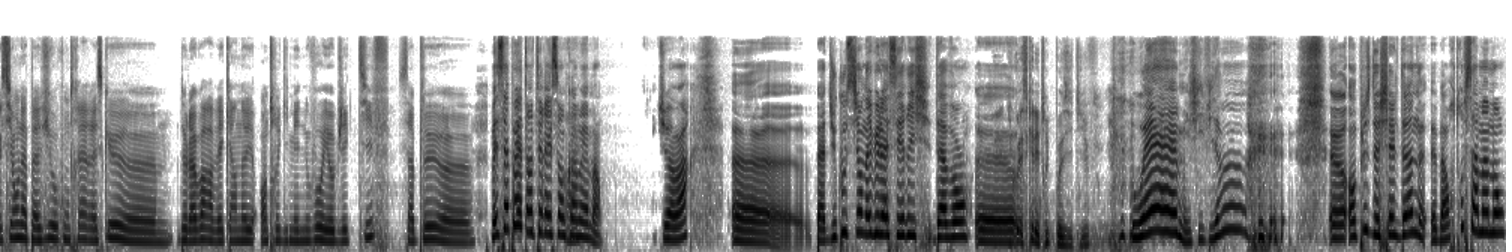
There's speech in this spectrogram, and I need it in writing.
Si on l'a pas vu, au contraire, est-ce que euh, de l'avoir avec un œil entre guillemets nouveau et objectif, ça peut. euh, Mais ça peut être intéressant quand même. hein. Tu vas voir. Euh, bah, du coup, si on a vu la série d'avant, euh, Du coup, est-ce qu'il y a des trucs positifs? Ouais, mais j'y viens. Euh, en plus de Sheldon, euh, bah, on retrouve sa maman.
